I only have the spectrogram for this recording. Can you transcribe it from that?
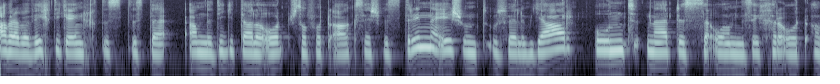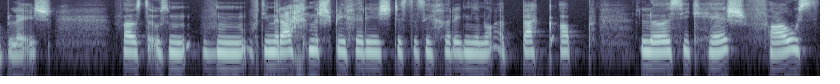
Aber aber wichtig eigentlich, dass, dass du an einem digitalen Ort sofort ansiehst, was drin ist und aus welchem Jahr. Und dann das auch an einem sicheren Ort ablegst falls du aus dem, auf, dem, auf deinem Rechnerspeicher ist, dass du sicher irgendwie noch eine Backup-Lösung hast, falls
